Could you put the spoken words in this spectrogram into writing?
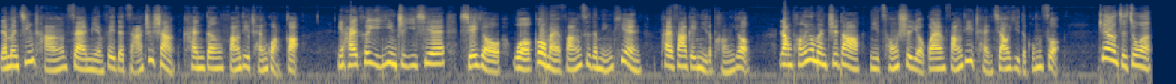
人们经常在免费的杂志上刊登房地产广告。你还可以印制一些写有“我购买房子”的名片，派发给你的朋友，让朋友们知道你从事有关房地产交易的工作。这样子做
